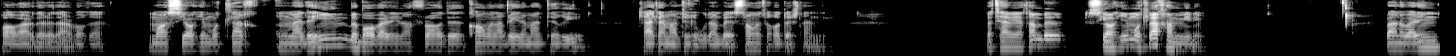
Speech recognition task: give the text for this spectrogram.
باور داره در واقع. ما سیاهی مطلق اومده ایم به باور این افراد کاملا غیر منطقی که اگر منطقی بودن به اسلام اعتقاد داشتن دیگه. و طبیعتا به سیاهی مطلق هم میریم. بنابراین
